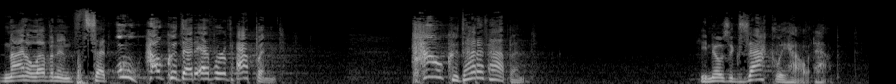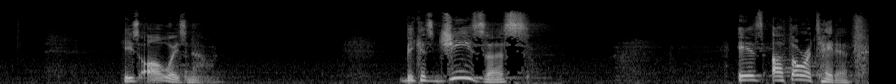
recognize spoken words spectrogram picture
9 11 and said, Ooh, how could that ever have happened? How could that have happened? He knows exactly how it happened. He's always known. Because Jesus is authoritative.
